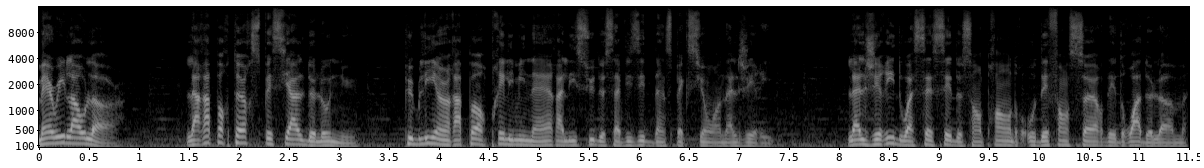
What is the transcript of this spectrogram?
Mary Lawlor, la rapporteure spéciale de l'ONU, publie un rapport préliminaire à l'issue de sa visite d'inspection en Algérie. L'Algérie doit cesser de s'en prendre aux défenseurs des droits de l'homme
